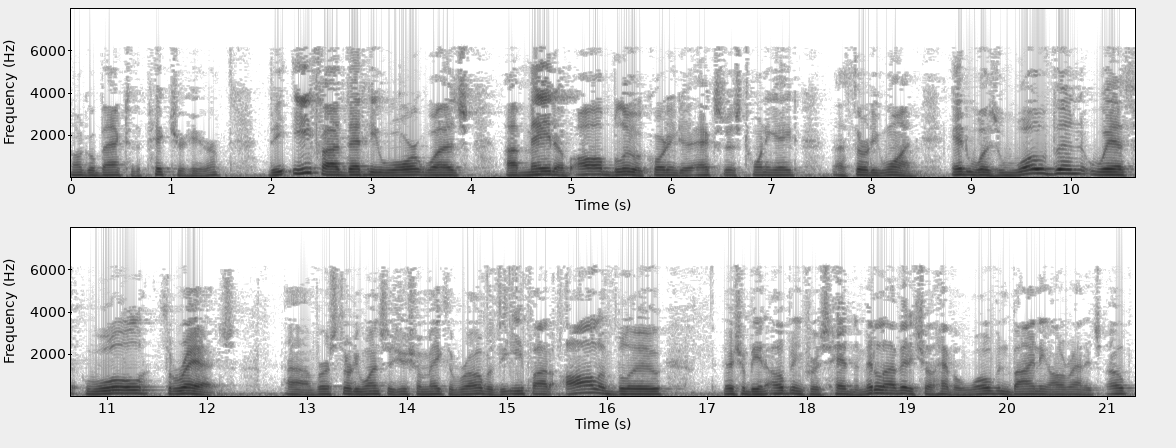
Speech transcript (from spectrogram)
I'll go back to the picture here. The ephod that he wore was uh, made of all blue, according to Exodus 28, uh, 31. It was woven with wool threads. Uh, verse 31 says, You shall make the robe of the ephod all of blue. There shall be an opening for his head in the middle of it. It shall have a woven binding all around its op-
